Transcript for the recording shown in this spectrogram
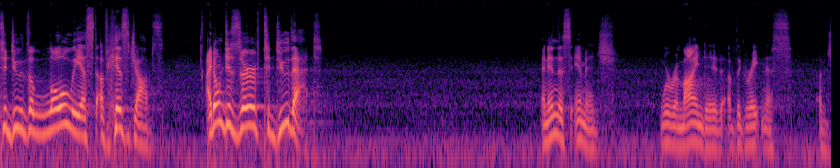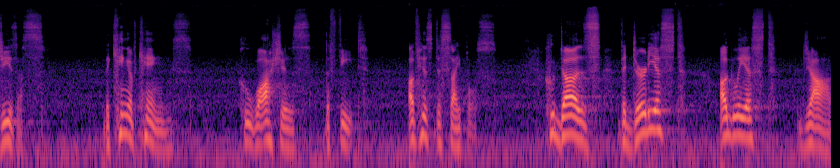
to do the lowliest of his jobs. I don't deserve to do that. And in this image, we're reminded of the greatness of Jesus, the King of Kings, who washes the feet of his disciples, who does the dirtiest, ugliest job,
